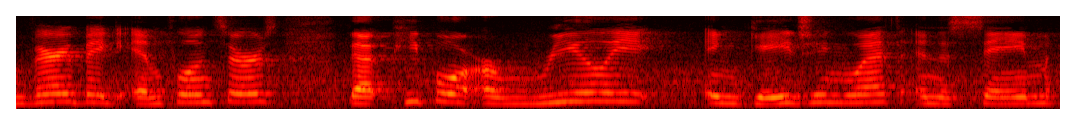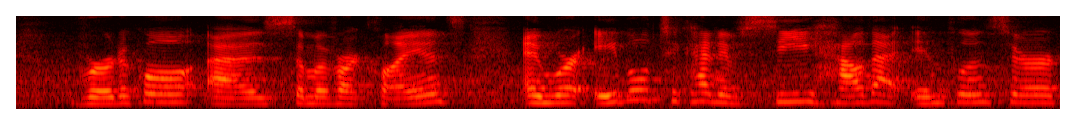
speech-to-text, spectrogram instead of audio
very big influencers that people are really engaging with in the same vertical as some of our clients and we're able to kind of see how that influencer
